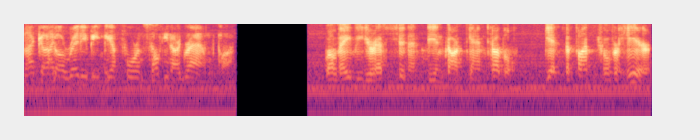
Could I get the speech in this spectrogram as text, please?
That guy already beat me up for insulting our grandpa. Well, maybe your ass shouldn't be in goddamn trouble. Get the fuck over here.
